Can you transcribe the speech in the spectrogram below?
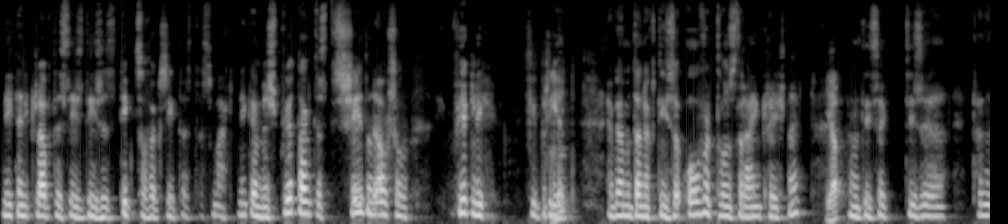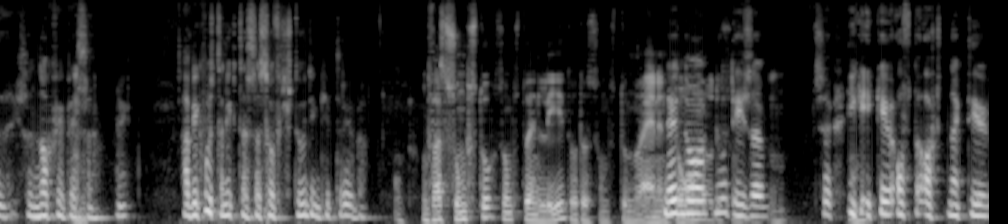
Nicht, denn ich glaube, das ist dieses Dickzoffergesicht, das das macht. Nicht, man spürt auch, dass der Schädel auch so wirklich vibriert. Mhm. Und wenn man dann noch diese Overtones reinkriegt, nicht? Ja. Und diese, diese, dann ist es noch viel besser. Nicht? Aber ich wusste nicht, dass es so viele Studien gibt darüber. Und was summst du? Summst du ein Lied oder summst du nur einen Nein, Ton? Nur, nur diese. Mhm. So, ich, ich gehe oft auch nach, die,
